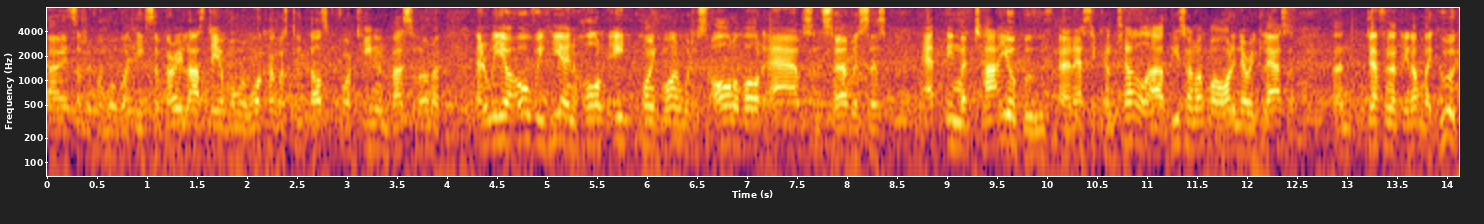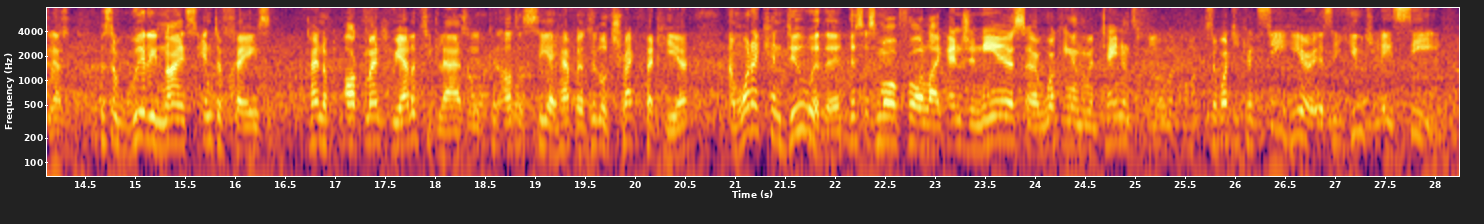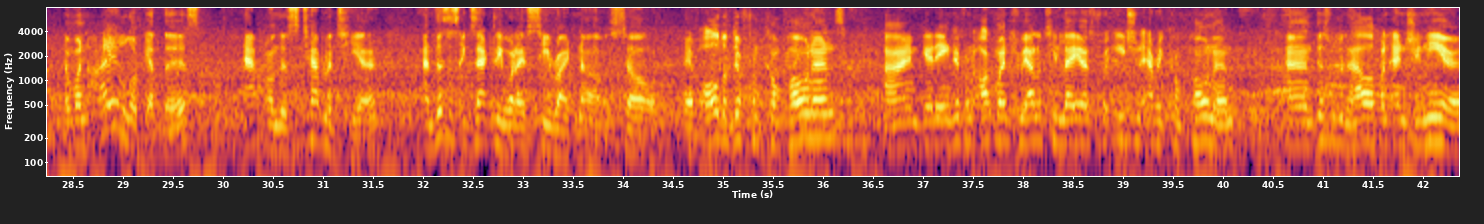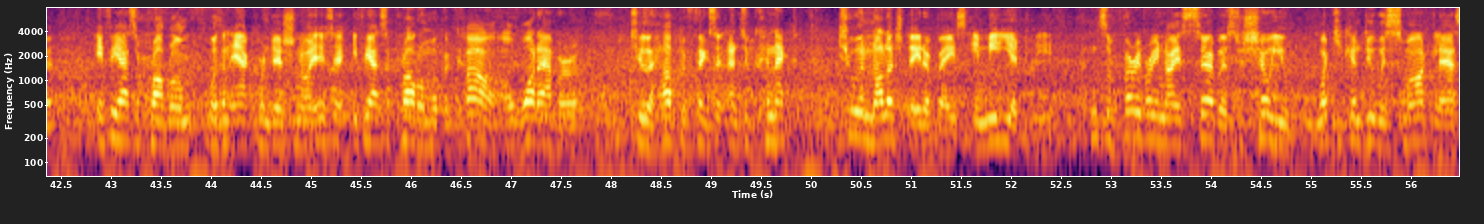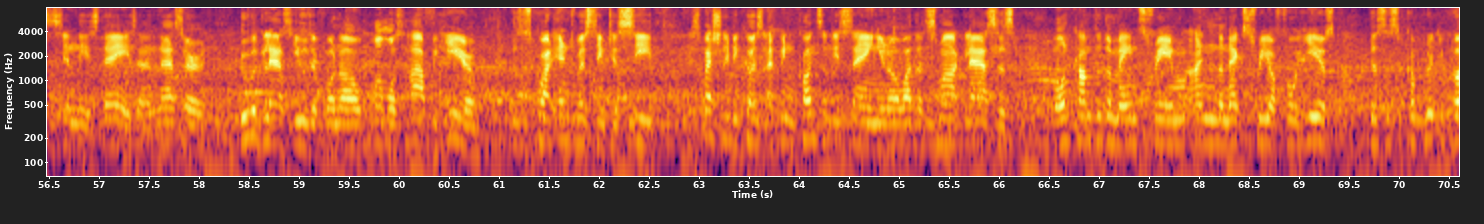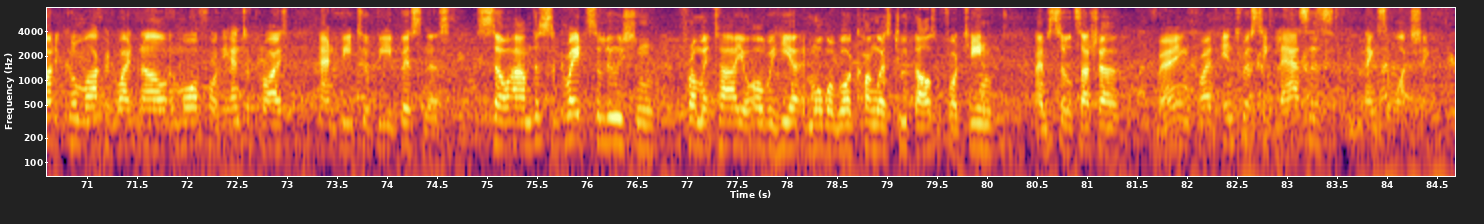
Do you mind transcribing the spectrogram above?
it's Sasha from Geeks. The very last day of Mobile World Congress 2014 in Barcelona. And we are over here in Hall 8.1, which is all about apps and services at the Metaio booth. And as you can tell, uh, these are not my ordinary glasses and definitely not my Google Glass. This is a really nice interface, a kind of augmented reality glass. You can also see I have a little trackpad here. And what I can do with it, this is more for like engineers uh, working in the maintenance field. So what you can see here is a huge AC. And when I look at this app on this tablet here, and this is exactly what I see right now. So I have all the different components. I'm getting different augmented reality layers for each and every component. And this will help an engineer if he has a problem with an air conditioner, or if he has a problem with a car or whatever, to help to fix it and to connect to a knowledge database immediately. It's a very, very nice service to show you what you can do with smart glasses in these days. And as a Google Glass user for now almost half a year, this is quite interesting to see, especially because I've been constantly saying, you know, whether smart glasses won't come to the mainstream in the next three or four years. This is a completely vertical market right now and more for the enterprise and B2B business. So um, this is a great solution from Metaio over here at Mobile World Congress 2014. I'm still Sasha, wearing quite interesting glasses. Thanks for watching.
